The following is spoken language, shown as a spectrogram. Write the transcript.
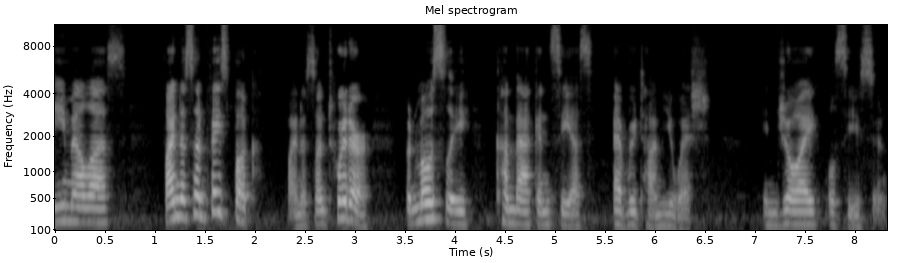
email us, find us on Facebook, find us on Twitter, but mostly come back and see us every time you wish. Enjoy. We'll see you soon.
